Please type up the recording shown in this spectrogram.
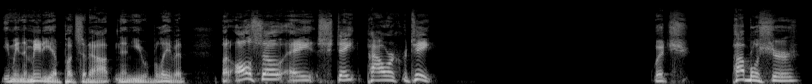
You mean the media puts it out and then you believe it, but also a state power critique, which publisher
